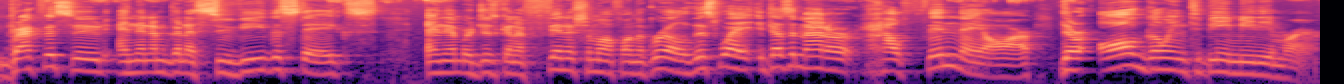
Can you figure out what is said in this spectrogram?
breakfast food, and then I'm gonna sous vide the steaks and then we're just gonna finish them off on the grill. This way, it doesn't matter how thin they are; they're all going to be medium rare.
